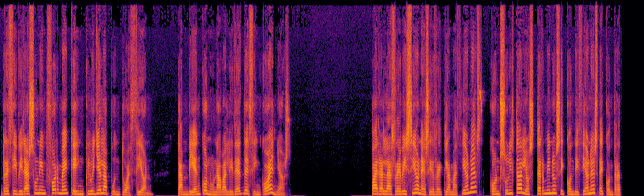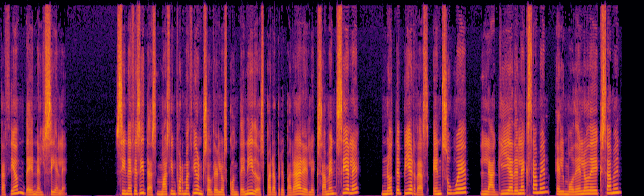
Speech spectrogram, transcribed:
recibirás un informe que incluye la puntuación, también con una validez de cinco años. Para las revisiones y reclamaciones, consulta los términos y condiciones de contratación de en el Ciele. Si necesitas más información sobre los contenidos para preparar el examen Ciele, no te pierdas en su web la guía del examen, el modelo de examen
